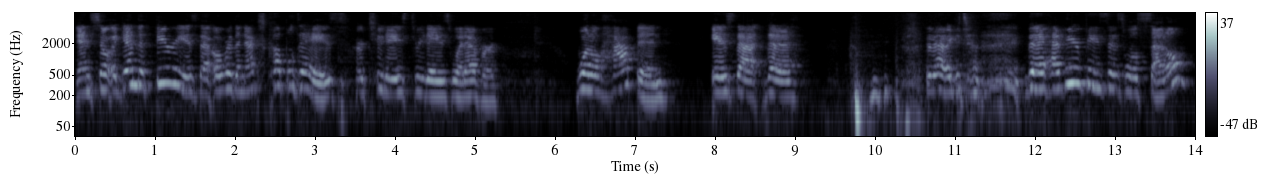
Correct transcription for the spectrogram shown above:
And so again, the theory is that over the next couple days or two days, three days, whatever, what'll happen is that the the heavier pieces will settle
